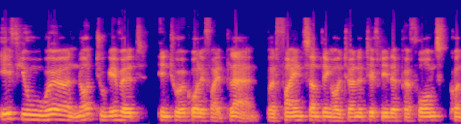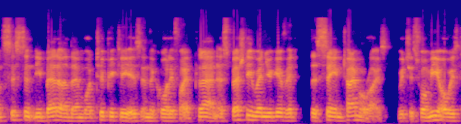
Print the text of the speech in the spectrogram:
if you were not to give it into a qualified plan, but find something alternatively that performs consistently better than what typically is in the qualified plan, especially when you give it the same time horizon, which is for me always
